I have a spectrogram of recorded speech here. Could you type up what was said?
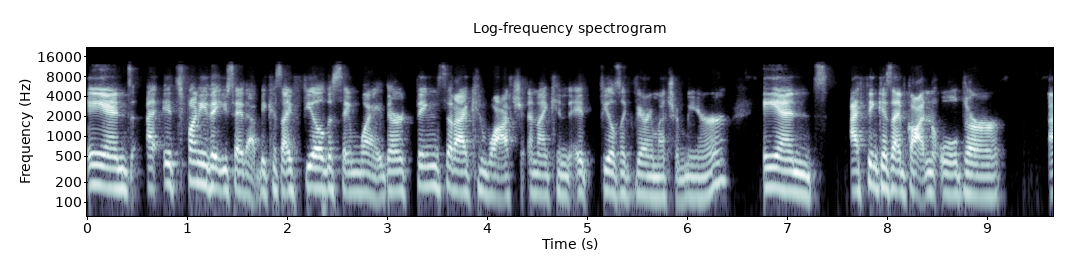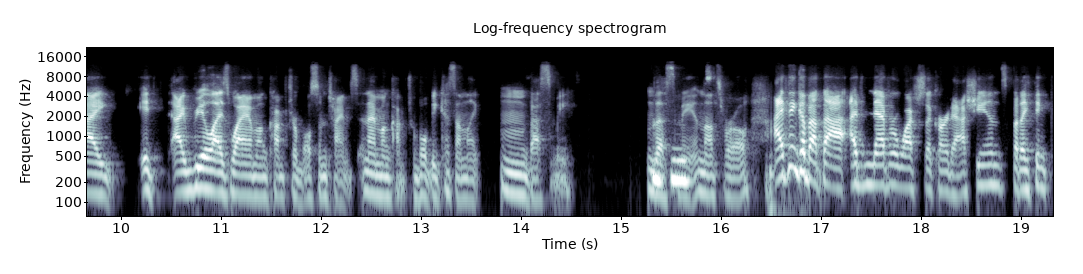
And uh, it's funny that you say that because I feel the same way. There are things that I can watch and I can, it feels like very much a mirror. And I think as I've gotten older, I, it, I realize why I'm uncomfortable sometimes. And I'm uncomfortable because I'm like, mm, that's me. That's mm-hmm. me. And that's real. I think about that. I've never watched the Kardashians, but I think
